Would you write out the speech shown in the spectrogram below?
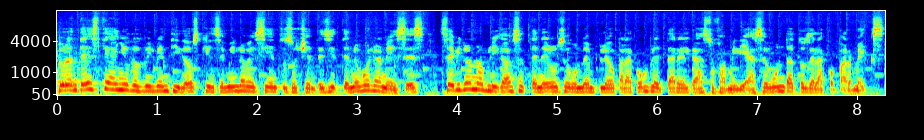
Durante este año 2022, 15.987 nuevo leoneses se vieron obligados a tener un segundo empleo para completar el gasto familiar, según datos de la Coparmex,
